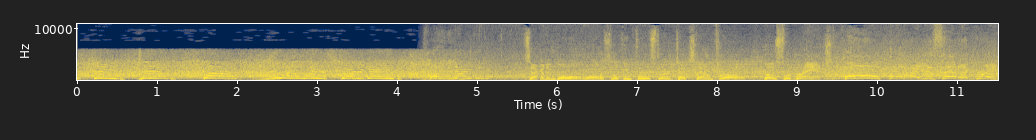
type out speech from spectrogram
15. 10. 5. What a way to start a game. A 90. Second and goal. Wallace looking for his third touchdown throw. Goes for Branch. Oh my! Is that a great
